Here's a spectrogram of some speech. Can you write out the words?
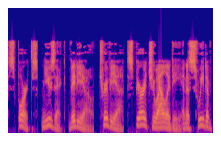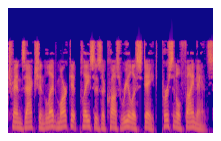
sports, music, video, trivia, spirituality, and a suite of transaction led marketplaces across real estate, personal finance,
